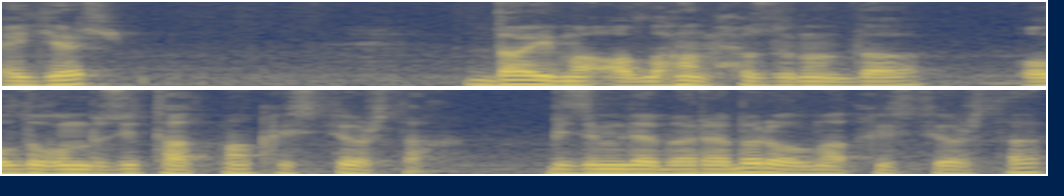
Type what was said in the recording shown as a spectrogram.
Eğer daima Allah'ın huzurunda olduğumuzu tatmak istiyorsak, bizimle beraber olmak istiyorsa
